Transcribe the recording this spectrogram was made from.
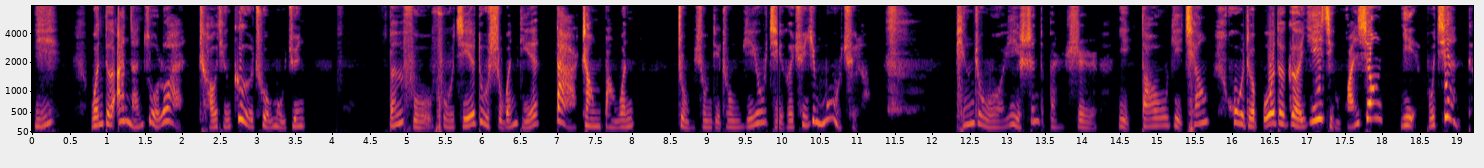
咦，闻得安南作乱，朝廷各处募军，本府府节度使文牒大张榜文，众兄弟中也有几个去应募去了。凭着我一身的本事。”一刀一枪，或者博得个衣锦还乡，也不见得。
